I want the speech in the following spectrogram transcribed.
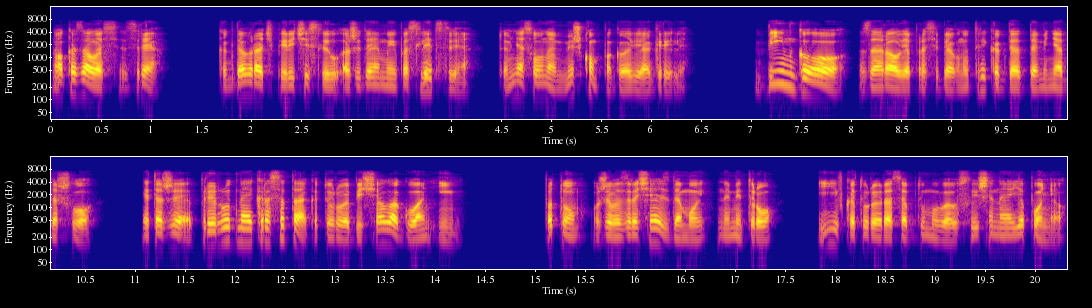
Но оказалось зря. Когда врач перечислил ожидаемые последствия, то меня словно мешком по голове огрели. «Бинго!» – заорал я про себя внутри, когда до меня дошло. «Это же природная красота, которую обещала Гуань-инь». Потом, уже возвращаясь домой, на метро, и в который раз обдумывая услышанное, я понял,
